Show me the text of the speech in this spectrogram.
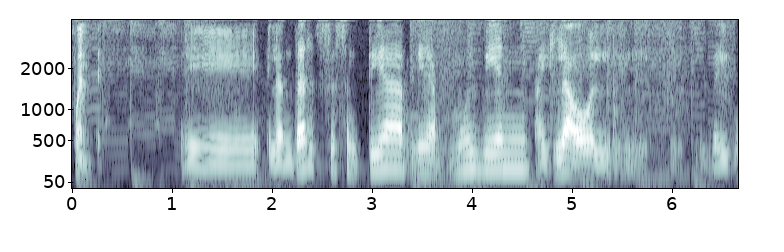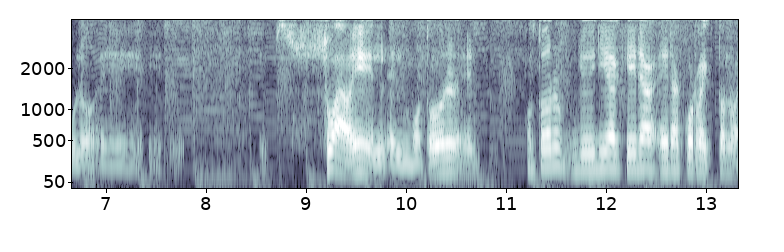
Cuéntenos. Eh, el andar se sentía, mira, muy bien aislado el, vehículo, eh, suave, el, motor, el motor yo diría que era, era correcto, no,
